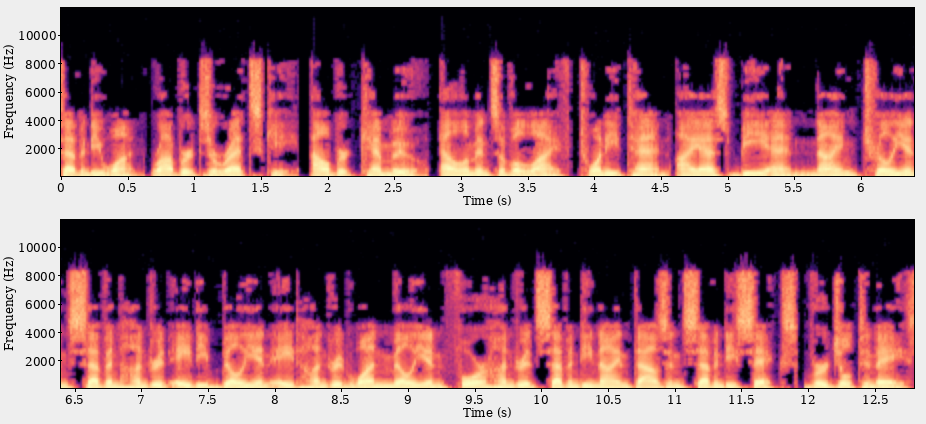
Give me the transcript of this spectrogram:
1971 Robert Zaretsky, Albert Camus, Elements of a Life 2010 ISBN 9780801479076 Virgil Tanase,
